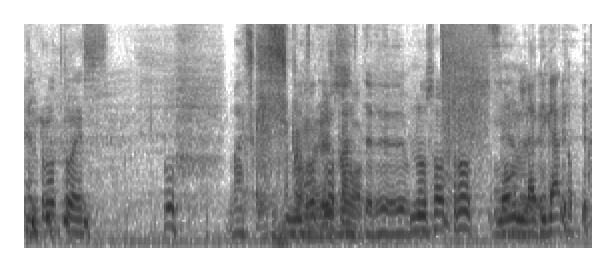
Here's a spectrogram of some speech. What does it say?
El roto es. Uf, más que nosotros, nosotros un latigazo.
